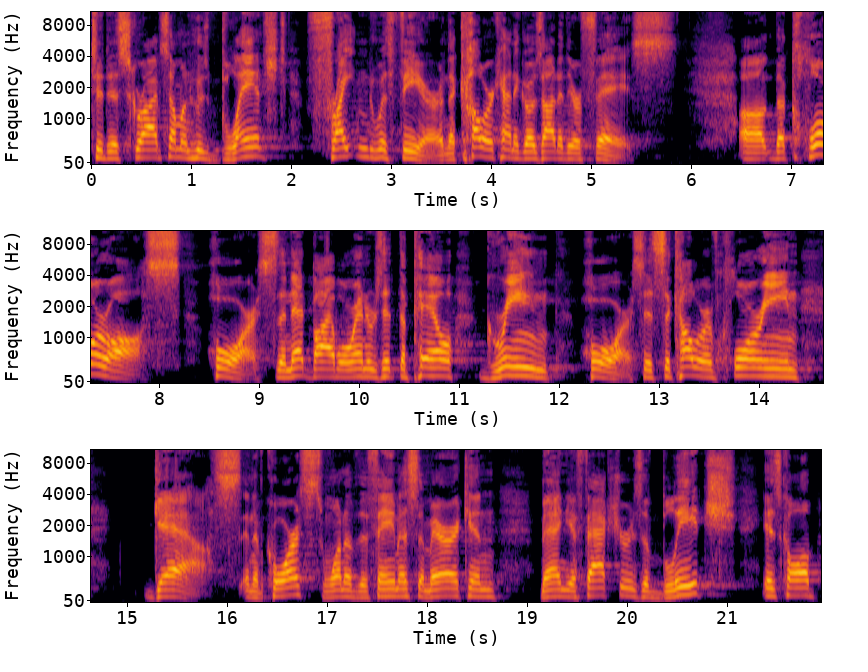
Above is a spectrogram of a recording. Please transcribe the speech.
to describe someone who's blanched, frightened with fear, and the color kind of goes out of their face. Uh, the chloros horse, the Net Bible renders it the pale green horse. It's the color of chlorine gas. And of course, one of the famous American manufacturers of bleach is called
